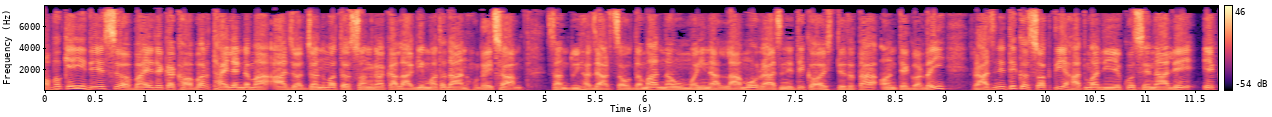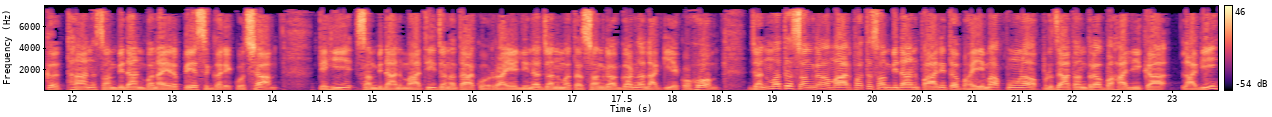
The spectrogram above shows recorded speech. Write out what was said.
अब केही देश बाहिरका खबर। थाइल्याण्डमा आज जनमत संग्रहका लागि मतदान हुँदैछ। सन् दुई हजार चौधमा नौ महिना लामो राजनीतिक अस्थिरता अन्त्य गर्दै राजनीतिक शक्ति हातमा लिएको सेनाले एक थान संविधान बनाएर पेश गरेको छ। त्यही संविधानमाथि जनताको राय लिन जनमत संग्रह गर्न लागि हो। जनमत संग्रह मार्फत संविधान पारित भएमा पूर्ण प्रजातन्त्र बहालीका लागि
